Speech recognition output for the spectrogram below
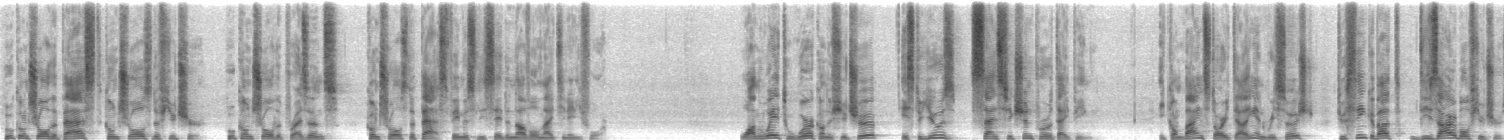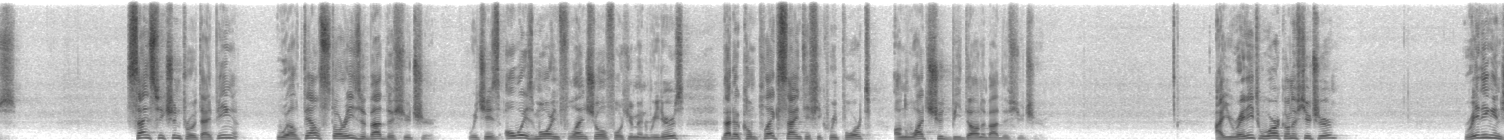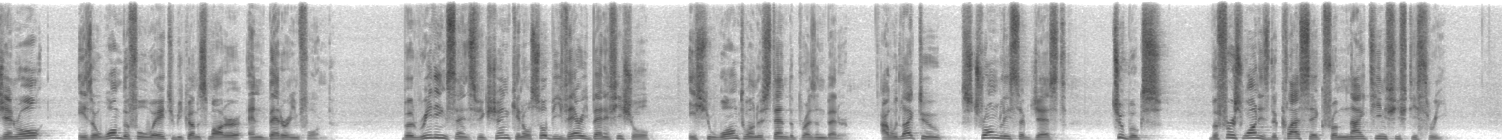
Who controls the past controls the future. Who controls the present controls the past, famously said the novel 1984. One way to work on the future is to use science fiction prototyping. It combines storytelling and research to think about desirable futures. Science fiction prototyping will tell stories about the future, which is always more influential for human readers than a complex scientific report on what should be done about the future. Are you ready to work on the future? Reading in general is a wonderful way to become smarter and better informed. But reading science fiction can also be very beneficial if you want to understand the present better. I would like to strongly suggest two books. The first one is the classic from 1953,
